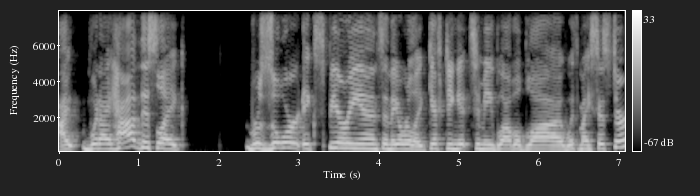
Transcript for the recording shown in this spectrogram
I when I had this like resort experience and they were like gifting it to me, blah, blah, blah, with my sister.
